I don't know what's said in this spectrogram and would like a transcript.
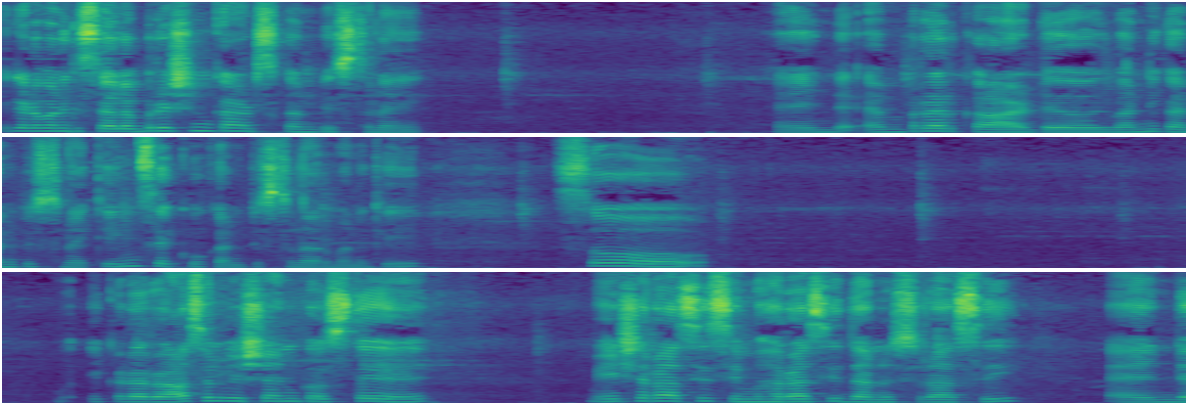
ఇక్కడ మనకి సెలబ్రేషన్ కార్డ్స్ కనిపిస్తున్నాయి. అండ్ ఎంపరర్ కార్డ్ ఇవన్నీ కనిపిస్తున్నాయి. కింగ్స్ ఎక్కువ కనిపిస్తున్నారు మనకి. సో ఇక్కడ రాసుల విషయానికి వస్తే మేషరాశి సింహరాశి ధనుసు రాశి అండ్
